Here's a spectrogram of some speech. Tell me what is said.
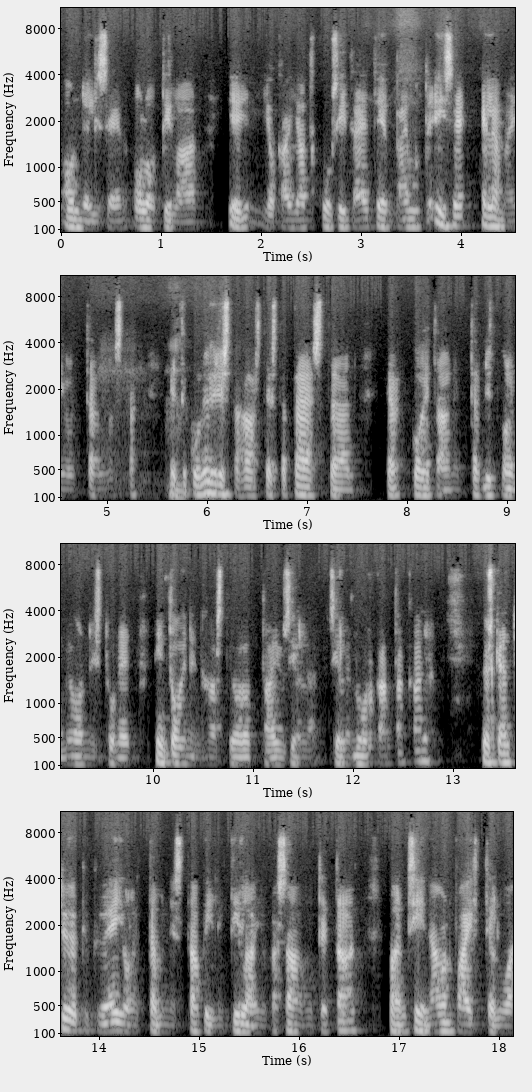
onnelliseen olotilaan, joka jatkuu siitä eteenpäin, mutta ei se elämä ei ole tällaista. Mm. Että kun yhdestä haasteesta päästään ja koetaan, että nyt me olemme onnistuneet, niin toinen haaste odottaa jo siellä, siellä nurkan takana. Myöskään työkyky ei ole tämmöinen stabiili tila, joka saavutetaan, vaan siinä on vaihtelua,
